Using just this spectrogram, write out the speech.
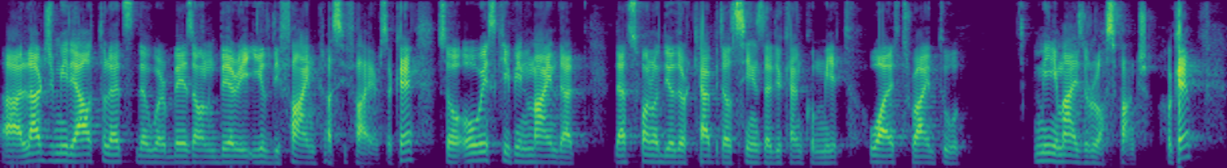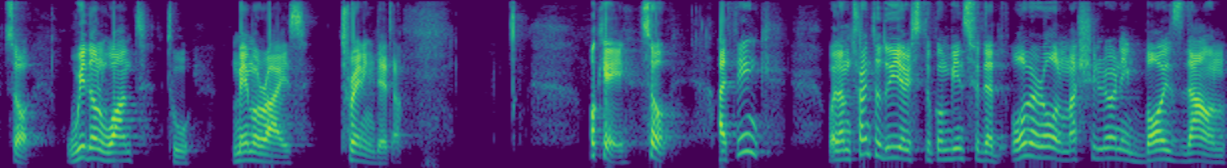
uh, large media outlets that were based on very ill-defined classifiers, okay? So always keep in mind that that's one of the other capital sins that you can commit while trying to minimize your loss function, okay? So we don't want to memorize training data. Okay, so I think what I'm trying to do here is to convince you that overall machine learning boils down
